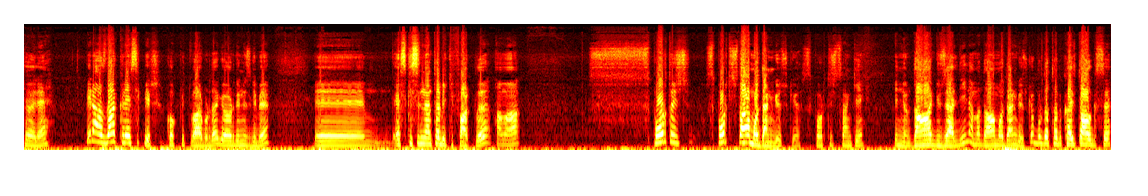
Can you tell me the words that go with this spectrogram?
Şöyle biraz daha klasik bir kokpit var burada gördüğünüz gibi. E, eskisinden tabii ki farklı ama Sportage, Sportage daha modern gözüküyor. Sportage sanki bilmiyorum daha güzel değil ama daha modern gözüküyor. Burada tabii kalite algısı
